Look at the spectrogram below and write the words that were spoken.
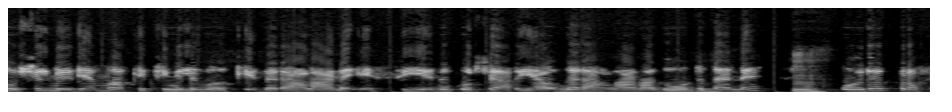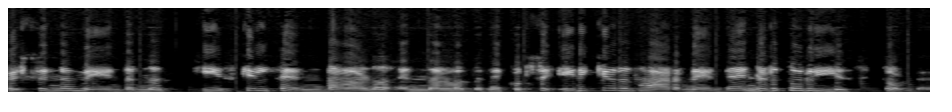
സോഷ്യൽ മീഡിയ മാർക്കറ്റിംഗിൽ വർക്ക് ചെയ്ത ഒരാളാണ്. എസ് സി എനെ കുറിച്ച് അറിയാവുന്ന ഒരാളാണ്. അതുകൊണ്ട് തന്നെ ഓരോ പ്രൊഫഷനും വേണ്ടുന്ന കീ സ്കിൽസ് എന്താണ് എന്നുള്ളതിനെ കുറിച്ച് എനിക്കൊരു ധാരണയുണ്ട്. എന്റെ അടുത്ത് ഒരു ലിസ്റ്റ് ഉണ്ട്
